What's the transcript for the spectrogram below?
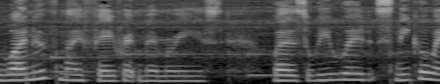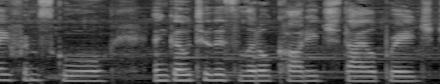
One of my favorite memories was we would sneak away from school and go to this little cottage style bridge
